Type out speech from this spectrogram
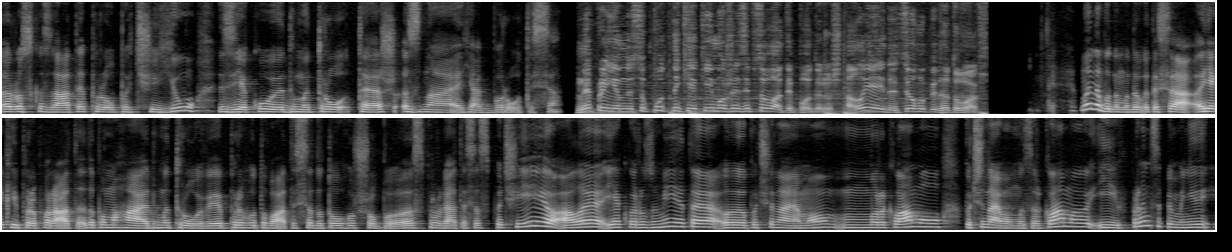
розказати про печію, з якою Дмитро теж знає, як боротися. Неприємний супутник, який може зіпсувати подорож, але я й до цього підготувався. Ми не будемо дивитися, який препарат допомагає Дмитрові приготуватися до того, щоб е, справлятися з печією. Але як ви розумієте, е, починаємо рекламу. Починаємо ми з рекламою, і в принципі мені.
